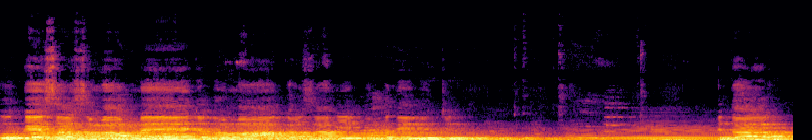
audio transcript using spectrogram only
ਉਹ ਕੈਸਾ ਸਮਾਂ ਹੋਣਾ ਜਦੋਂ ਮਾਂ ਕਲਸਾ ਦੀ ਕੁੰਡ ਦੇ ਵਿੱਚ ਪਿਤਾ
